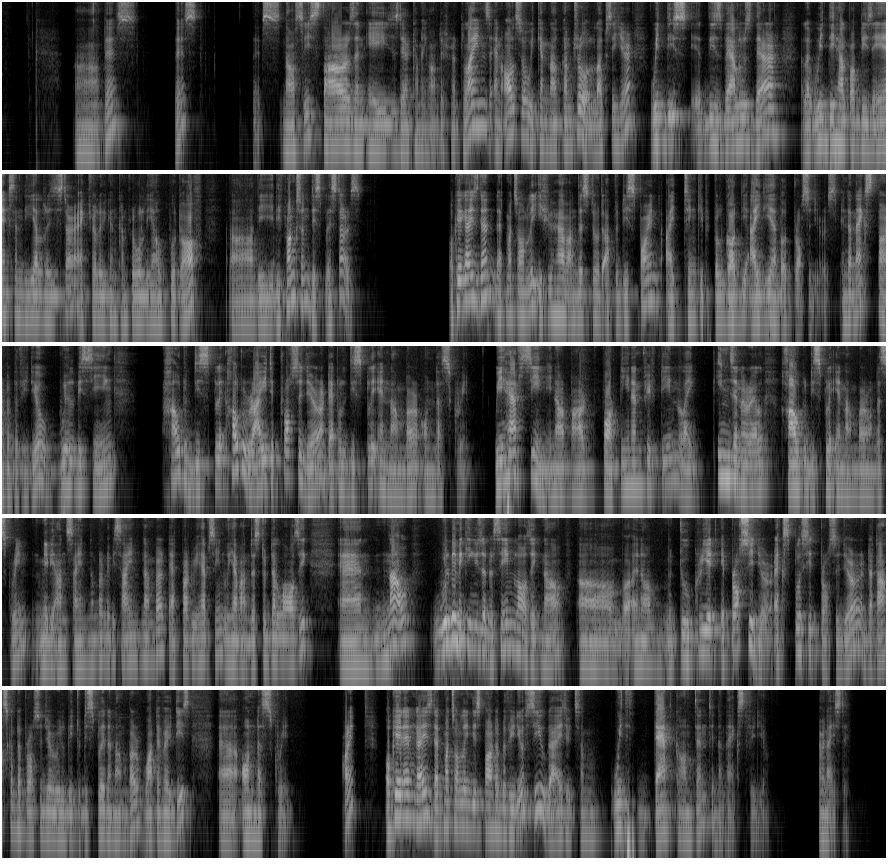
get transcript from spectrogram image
uh, this this this. Now see stars and a's they're coming on different lines. And also we can now control. Like see here with these these values there like with the help of these ax and dl register actually we can control the output of uh, the the function display stars. Okay guys then that much only. If you have understood up to this point i think people got the idea about procedures. In the next part of the video we'll be seeing how to display how to write a procedure that will display a number on the screen. We have seen in our part 14 and 15 like in general how to display a number on the screen maybe unsigned number maybe signed number. That part we have seen. We have understood the logic. And now we'll be making use of the same logic now uh, you know to create a procedure explicit procedure. The task of the procedure will be to display the number whatever it is uh, on the screen. All right okay then guys that much only in this part of the video. See you guys with some with that content in the next video. Have a nice day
